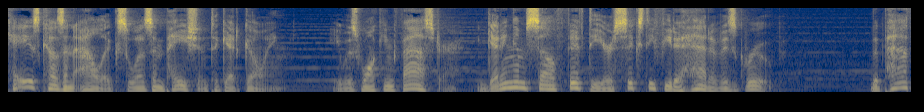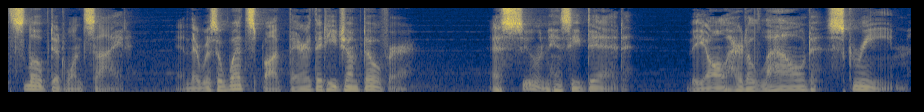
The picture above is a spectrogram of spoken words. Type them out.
Kay's cousin Alex was impatient to get going. He was walking faster, getting himself 50 or 60 feet ahead of his group. The path sloped at one side, and there was a wet spot there that he jumped over. As soon as he did, they all heard a loud scream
